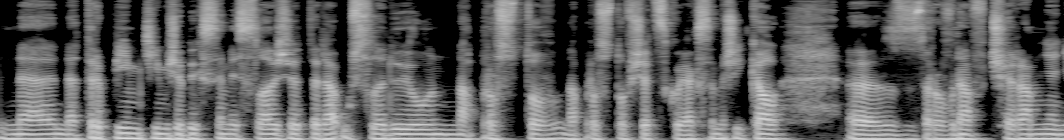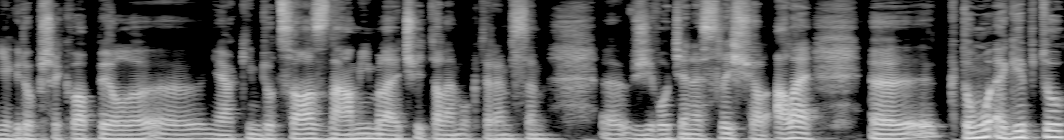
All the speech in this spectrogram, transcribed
ne, netrpím tím, že bych si myslel, že teda usleduju naprosto, naprosto všecko. Jak jsem říkal, eh, zrovna včera mě někdo překvapil eh, nějakým docela známým léčitelem, o kterém jsem v životě neslyšel. Ale k tomu Egyptu,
